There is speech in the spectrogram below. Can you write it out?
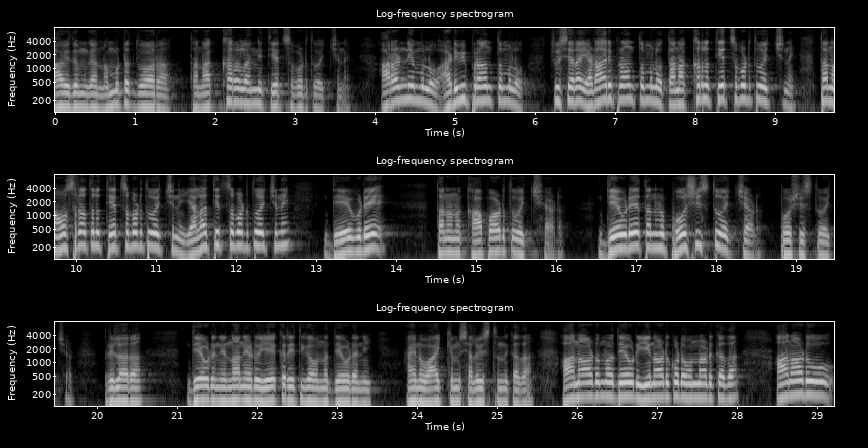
ఆ విధంగా నమ్ముట ద్వారా తన అక్కరలన్నీ తీర్చబడుతూ వచ్చినాయి. అరణ్యములో అడవి ప్రాంతంలో చూసారా ఎడారి ప్రాంతంలో తన అక్కర్లు తీర్చబడుతూ వచ్చినాయి. తన అవసరాలు తీర్చబడుతూ వచ్చినాయి. ఎలా తీర్చబడుతూ వచ్చినాయి? దేవుడే తనను కాపాడుతూ వచ్చాడు. దేవుడే తనను పోషిస్తూ వచ్చాడు. పోషిస్తూ వచ్చాడు. ప్రిలారా దేవుడు నిన్న నేడు ఏకరీతిగా ఉన్న దేవుడని ఆయన వాక్యం సెలవిస్తుంది కదా. ఆనాడున్న దేవుడు ఈనాడు కూడా ఉన్నాడు కదా. ఆనాడు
